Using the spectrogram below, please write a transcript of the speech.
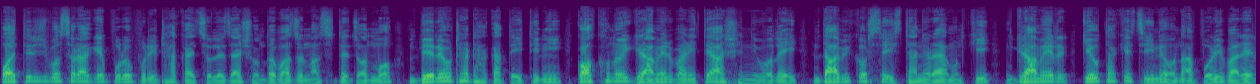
৩৫ বছর আগে পুরোপুরি ঢাকায় চলে যায়। সন্দেহভাজন মাসুদের জন্ম বেড়ে ওঠা ঢাকাতেই। তিনি কখনোই গ্রামের বাড়িতে আসেননি বলেই দাবি করছে স্থানীয়রা, এমনকি গ্রামের কেউ তাকে চিনেও না। পরিবারের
